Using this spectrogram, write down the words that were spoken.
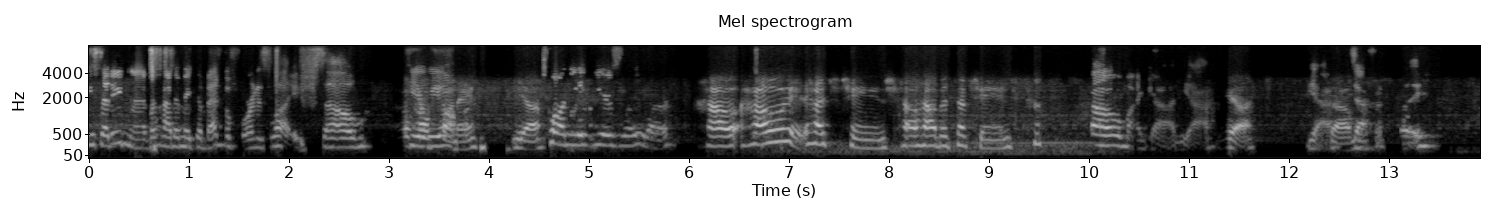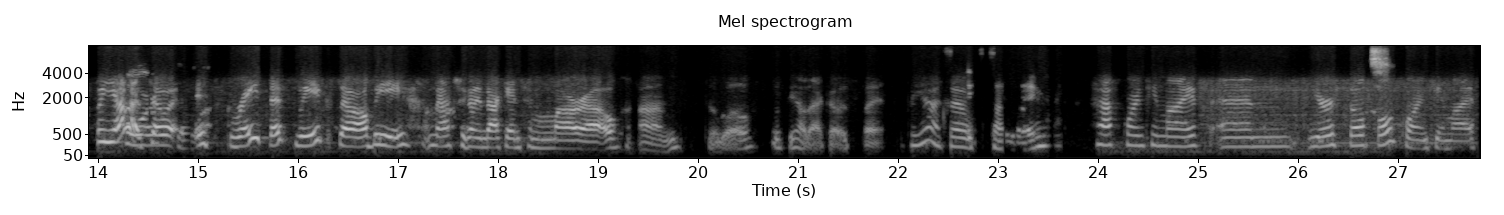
he said he'd never had to make a bed before in his life. So Oh, here we are. Yeah. 28 years later. How how it has changed. How habits have changed. Oh my God. Yeah. yeah. Yeah, So. definitely. But yeah, For so it's great this week. So I'll be I'm actually going back in tomorrow. Um so we'll we'll see how that goes. But but yeah, so Exciting. half quarantine life and you're still full quarantine life.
